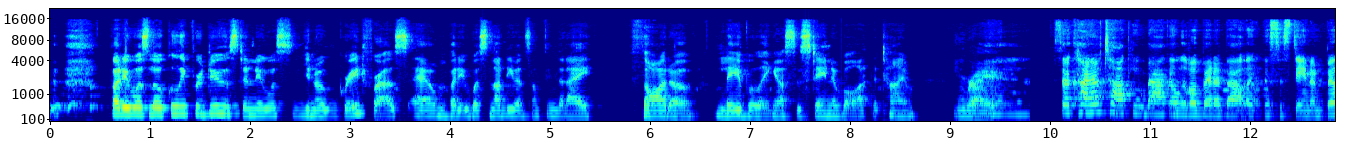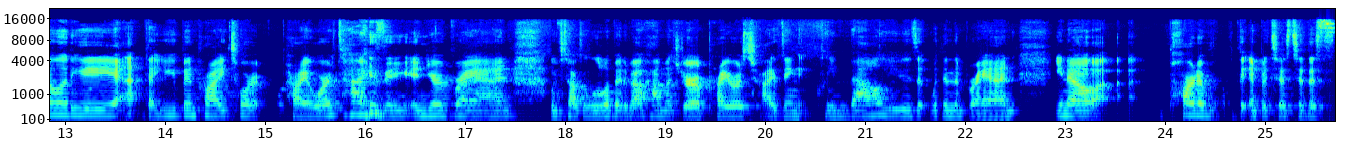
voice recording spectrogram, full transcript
but it was locally produced, and it was you know great for us. Um, but it was not even something that I thought of labeling as sustainable at the time. Right. So, kind of talking back a little bit about like the sustainability uh, that you've been prior- prioritizing in your brand. We've talked a little bit about how much you're prioritizing clean values within the brand. You know, part of the impetus to this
